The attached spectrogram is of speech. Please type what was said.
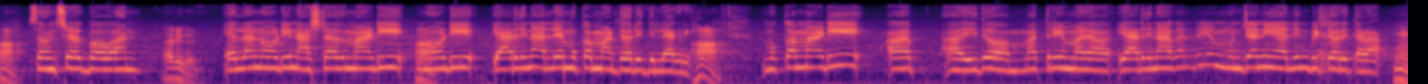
ಹಾಂ. ಸಂಸದ್ ಭವನ್ ವೆರಿ ಗುಡ್ ಎಲ್ಲ ನೋಡಿ ನಾಷ್ಟ ಮಾಡಿ ನೋಡಿ ಎರಡು ದಿನ ಅಲ್ಲೇ ಮುಖ ಮಾಡ್ದೇವ್ರಿ ದಿಲ್ಲಾಗ್ರಿ ಹಾಂ. ಮುಖ ಮಾಡಿ ಆ, ಆ, ಇದು ಮತ್ತು ರೀ ಮ ಎರಡು ದಿನ ಆಗನ್ರಿ ಮುಂಜಾನೆ ಅಲ್ಲಿಂದ ಬಿಟ್ಟೇವ್ರಿ ತಳ ಹ್ಞೂ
